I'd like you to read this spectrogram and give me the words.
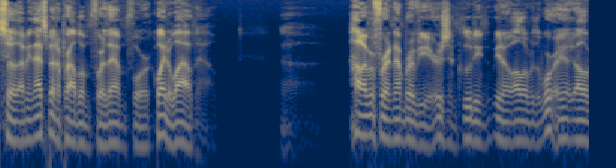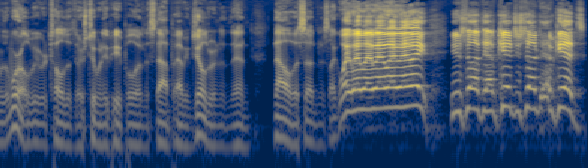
so I mean that's been a problem for them for quite a while now. However, for a number of years, including you know all over the world, all over the world, we were told that there's too many people and to stop having children. And then now all of a sudden it's like, wait, wait, wait, wait, wait, wait, wait! You still have to have kids. You still have to have kids.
